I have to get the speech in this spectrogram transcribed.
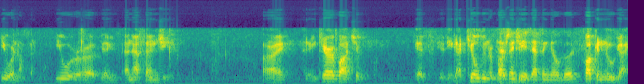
you were nothing. You were a, an FNG. All right? I didn't care about you. If, if you got killed in the first FNG is effing no good? fucking new guy.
